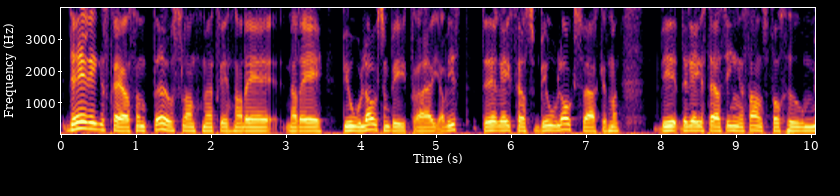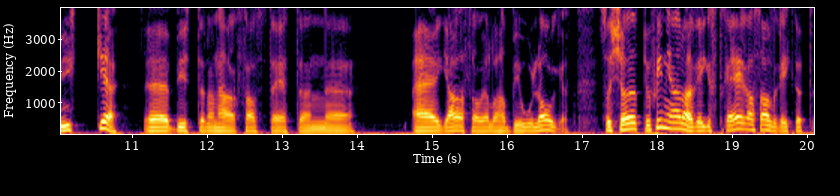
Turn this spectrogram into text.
Det registreras inte hos Lantmäteriet när det är, när det är bolag som byter ägare. Visst, det registreras hos Bolagsverket men det registreras ingenstans för hur mycket eh, bytte den här fastigheten eh, ägare för eller det här bolaget. Så köpeskillingar där registreras aldrig riktigt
